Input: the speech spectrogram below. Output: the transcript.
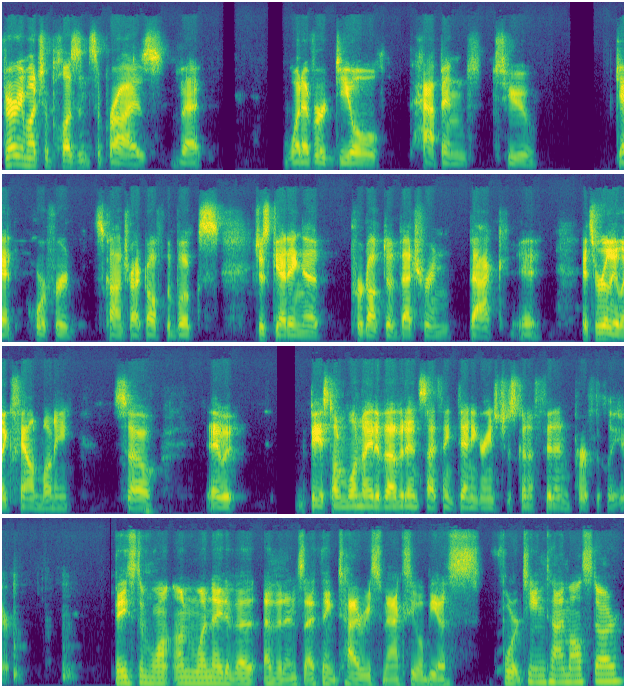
very much a pleasant surprise that whatever deal happened to get Horford contract off the books, just getting a productive veteran back, it, it's really like found money. So it would based on one night of evidence, I think Danny Green's just going to fit in perfectly here. Based on one, on one night of evidence, I think Tyrese Maxey will be a 14 time All Star,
